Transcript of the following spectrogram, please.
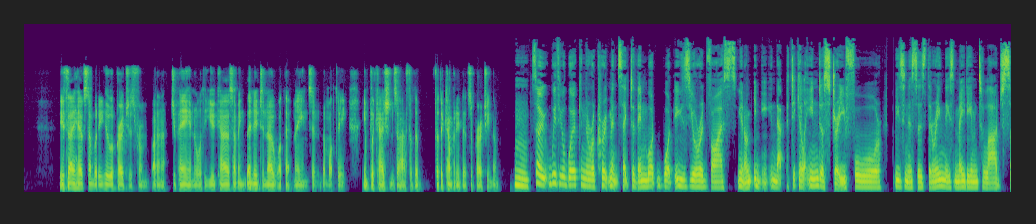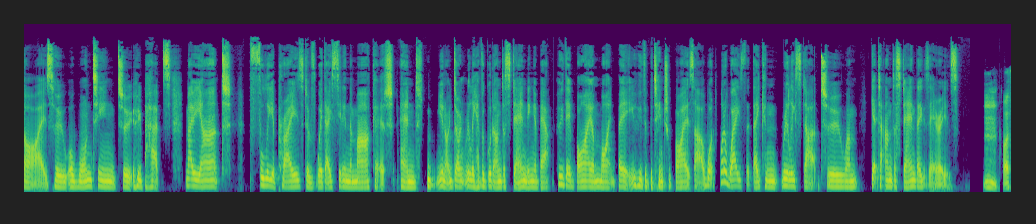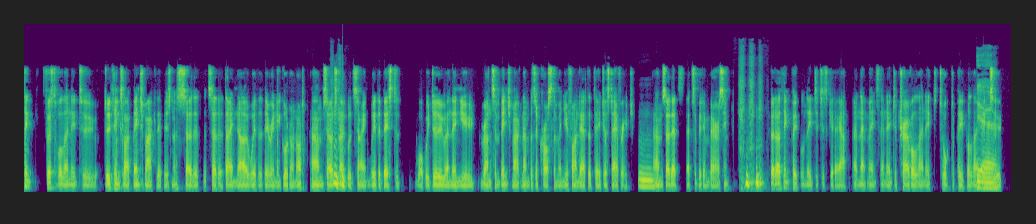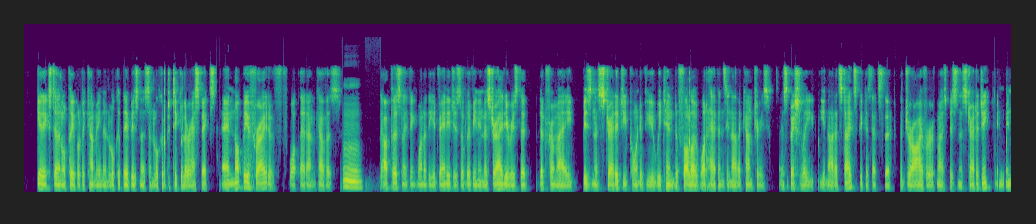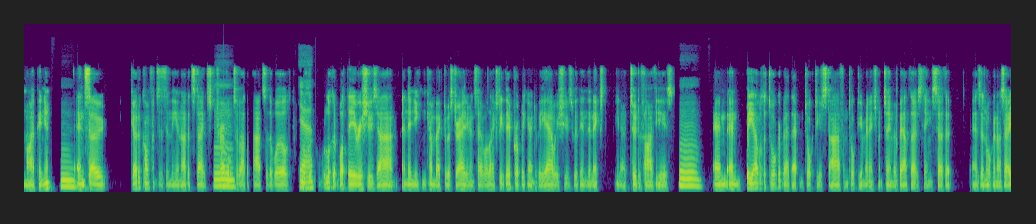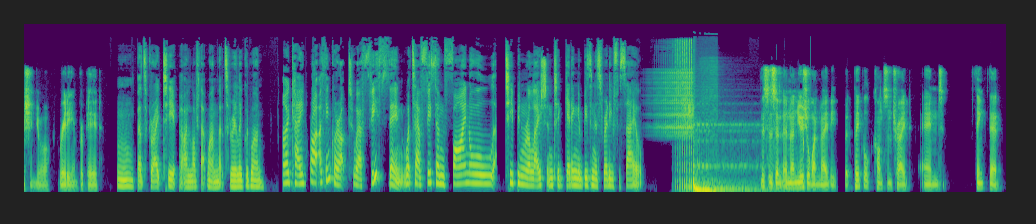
If they have somebody who approaches from, I don't know, Japan or the UK or something, they need to know what that means and, and what the implications are for the for the company that's approaching them. Mm. So, with your work in the recruitment sector, then what what is your advice? You know, in, in that particular industry for businesses that are in this medium to large size who are wanting to, who perhaps maybe aren't fully appraised of where they sit in the market and you know don't really have a good understanding about who their buyer might be who the potential buyers are what what are ways that they can really start to um, get to understand these areas Mm. I think first of all they need to do things like benchmark their business so that so that they know whether they're any good or not. Um, so it's no good saying we're the best at what we do and then you run some benchmark numbers across them and you find out that they're just average. Mm. Um, so that's that's a bit embarrassing. but I think people need to just get out, and that means they need to travel, they need to talk to people, they Yeah. need to get external people to come in and look at their business and look at particular aspects and not be afraid of what that uncovers. Mm. I personally think one of the advantages of living in Australia is that, that from a business strategy point of view, we tend to follow what happens in other countries, especially the United States, because that's the, the driver of most business strategy, in, in my opinion. Mm. And so go to conferences in the United States, travel Mm. to other parts of the world, Yeah. look, at, look at what their issues are, and then you can come back to Australia and say, well, actually, they're probably going to be our issues within the next, you know, two to five years Mm. And and be able to talk about that and talk to your staff and talk to your management team about those things so that as an organization you're ready and prepared Mm, that's a great tip. I love that one. That's a really good one. Okay, right. I think we're up to our fifth then. What's our fifth and final tip in relation to getting a business ready for sale? This is an, an unusual one, maybe, but people concentrate and think that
